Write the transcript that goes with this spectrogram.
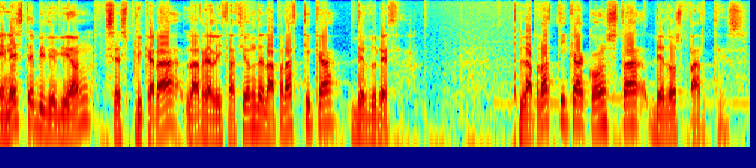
En este videoguión se explicará la realización de la práctica de dureza. La práctica consta de dos partes.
